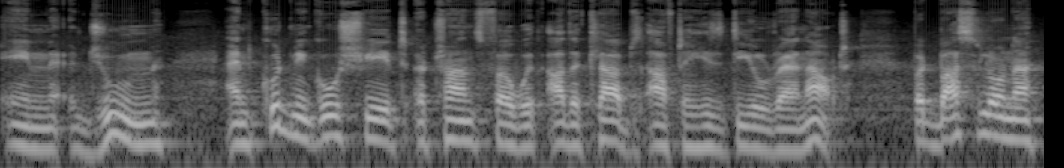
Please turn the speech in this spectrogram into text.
in June and could negotiate a transfer with other clubs after his deal ran out. But Barcelona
